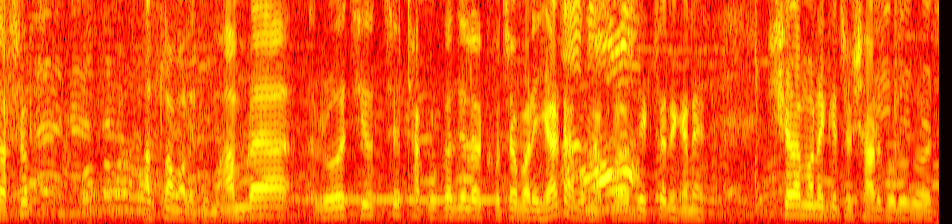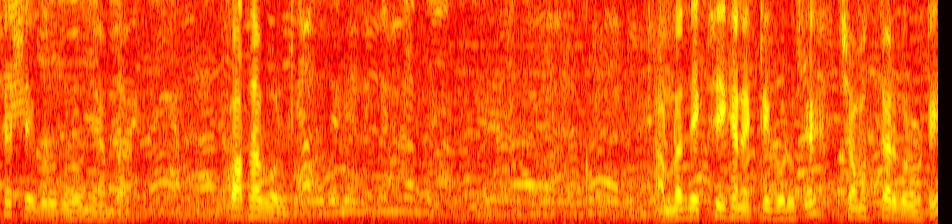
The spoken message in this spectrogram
দর্শক আসসালামু আলাইকুম। আমরা রয়েছি হচ্ছে ঠাকুরকা জেলার খোঁচাবাড়ি হাট এবং আপনারা দেখছেন এখানে সেরা মানে কিছু সার গরু রয়েছে। সেই গরুগুলো নিয়ে আমরা কথা বলব। আমরা দেখছি এখানে একটি গরুকে চমৎকার গরুটি।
